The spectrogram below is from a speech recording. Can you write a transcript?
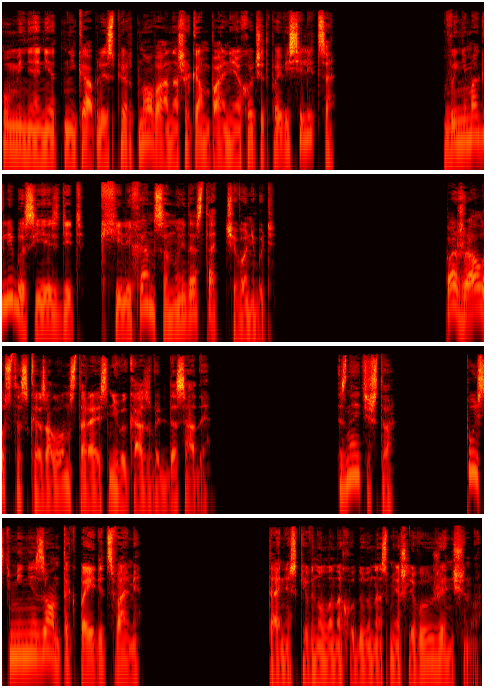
У меня нет ни капли спиртного, а наша компания хочет повеселиться. Вы не могли бы съездить к Хилли Хэнсону и достать чего-нибудь?» «Пожалуйста», — сказал он, стараясь не выказывать досады. «Знаете что? Пусть Минни Зоннтаг поедет с вами». Танис кивнула на худую насмешливую женщину.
